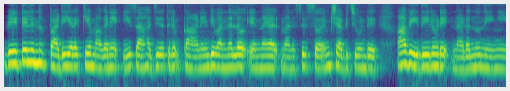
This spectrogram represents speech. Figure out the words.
വീട്ടിൽ നിന്നും പടിയിറക്കിയ മകനെ ഈ സാഹചര്യത്തിലും കാണേണ്ടി വന്നല്ലോ എന്നയാൾ മനസ്സിൽ സ്വയം ശപിച്ചുകൊണ്ട് ആ വീതിയിലൂടെ നടന്നു നീങ്ങി.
